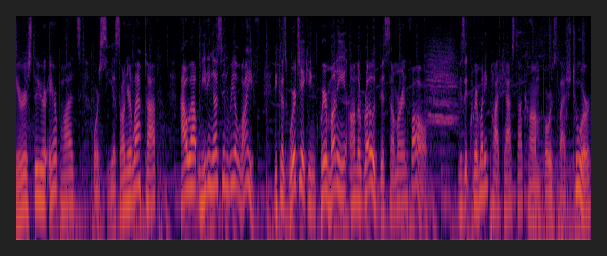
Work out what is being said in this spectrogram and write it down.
hear us through your AirPods or see us on your laptop, how about meeting us in real life? Because we're taking Queer Money on the road this summer and fall. Visit queermoneypodcast.com forward slash tour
